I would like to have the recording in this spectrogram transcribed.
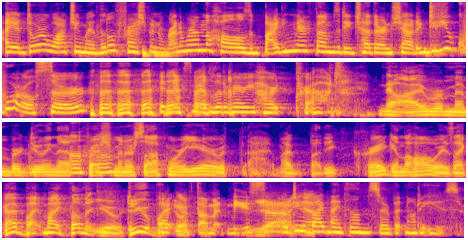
I adore watching my little freshmen run around the halls, biting their thumbs at each other and shouting, Do you quarrel, sir? it makes my literary heart proud. Now I remember doing that Uh-huh. freshman or sophomore year with uh, my buddy Craig in the hallways. Like, I bite my thumb at you. Do you bite, Bite your thumb at me, sir. I do Yeah. bite my thumb, sir, but not at you, sir.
